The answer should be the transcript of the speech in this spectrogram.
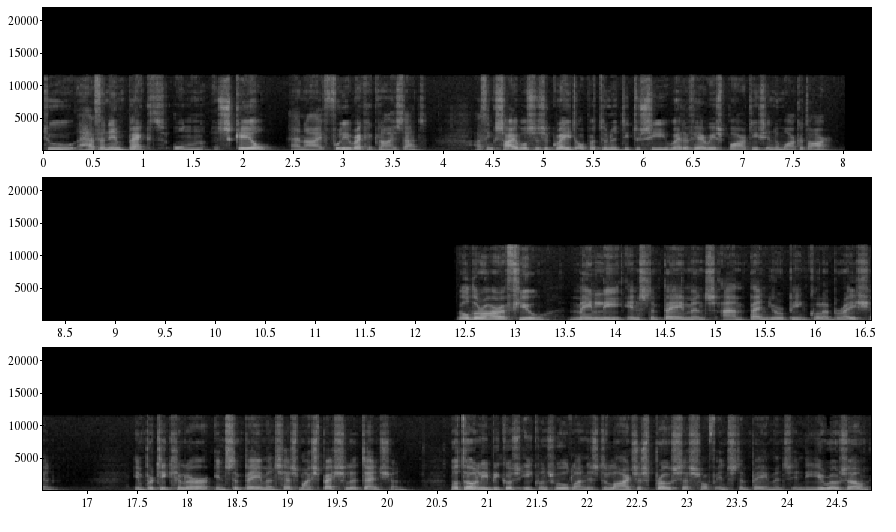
to have an impact on scale, and I fully recognize that. I think Sibos is a great opportunity to see where the various parties in the market are. Well, there are a few, mainly instant payments and pan-European collaboration. In particular, instant payments has my special attention not only because Equens Worldline is the largest processor of instant payments in the Eurozone,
